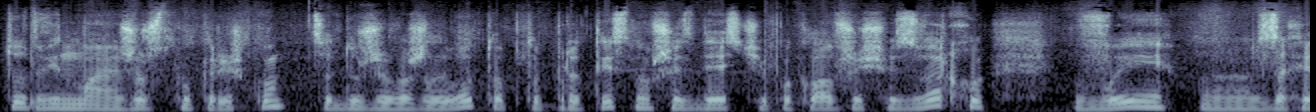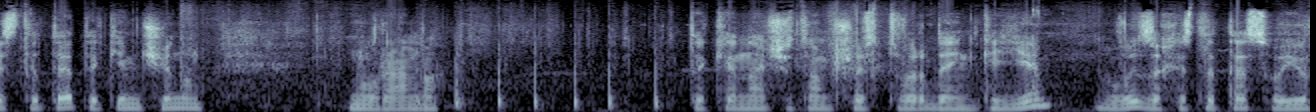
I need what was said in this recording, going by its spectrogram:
тут він має жорстку кришку, це дуже важливо. Тобто, притиснувшись десь чи поклавши щось зверху, ви е, захистите таким чином, ну реально, таке, наче там щось тверденьке є. Ви захистите свою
